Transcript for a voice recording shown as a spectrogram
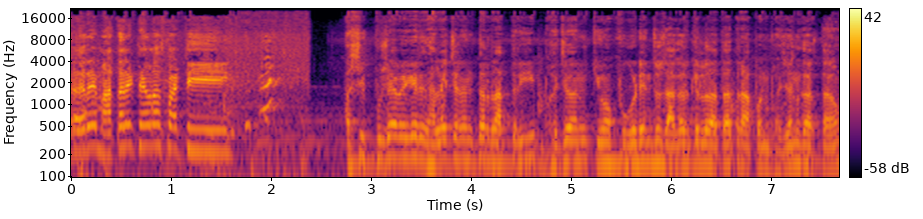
अरे म्हातारे ठेवलास पाठी अशी पूजा वगैरे झाल्याच्यानंतर रात्री भजन किंवा फुगड्यांचं जागर केलं जातात तर आपण भजन करतो.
